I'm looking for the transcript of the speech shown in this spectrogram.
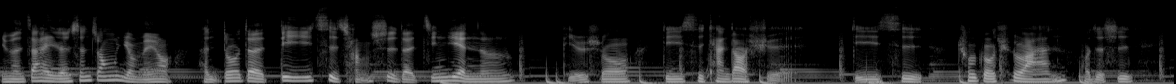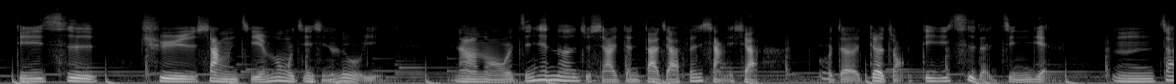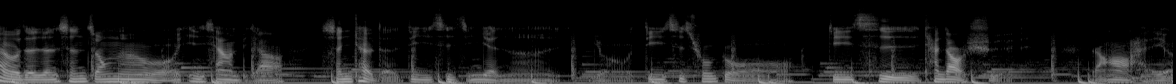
你们在人生中有没有很多的第一次尝试的经验呢？比如说第一次看到雪，第一次出国去玩，或者是第一次。去上节目进行录影，那么我今天呢，就是要跟大家分享一下我的各种第一次的经验。嗯，在我的人生中呢，我印象比较深刻的第一次经验呢，有第一次出国，第一次看到雪，然后还有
